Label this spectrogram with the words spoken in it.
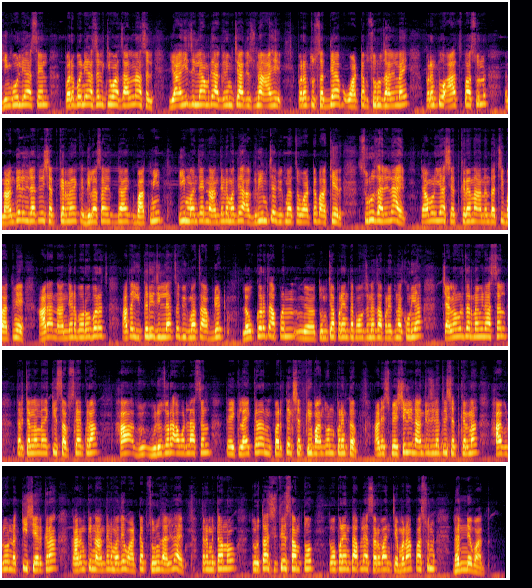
हिंगोली असेल परभणी असेल किंवा जालना असेल याही जिल्ह्यामध्ये अग्रिमची अधिसूचना आहे. परंतु सध्या वाटप सुरू झालेलं नाही. परंतु आजपासून नांदेड जिल्ह्यातील शेतकऱ्यांना एक दिलासादायक बातमी ती म्हणजे नांदेडमध्ये अग्रिमच्या विकण्याचं वाटप अखेर सुरू झालेला आहे. त्यामुळे या शेतकऱ्यांना आनंदाची बातमी आहे. आता नांदेडबरोबरच आता इतरही जिल्ह्याचं पिकमाचं अपडेट लवकरच आपण तुमच्यापर्यंत पोहोचण्याचा प्रयत्न करूया. चॅनलवर जर नवीन असाल तर चॅनलला नक्की सबस्क्राईब करा. हा व्हि- व्हिडिओ जर आवडला असेल तर एक लाईक करा आणि प्रत्येक शेतकरी बांधवांपर्यंत आणि स्पेशली नांदेड जिल्ह्यातील शेतकऱ्यांना हा व्हिडिओ नक्की शेअर करा. कारण की नांदेडमध्ये वाटप सुरू झालेलं आहे. तर मित्रांनो तुर्तास इथेच थांबतो. तोपर्यंत आपल्या सर्वांचे मनापासून धन्यवाद.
